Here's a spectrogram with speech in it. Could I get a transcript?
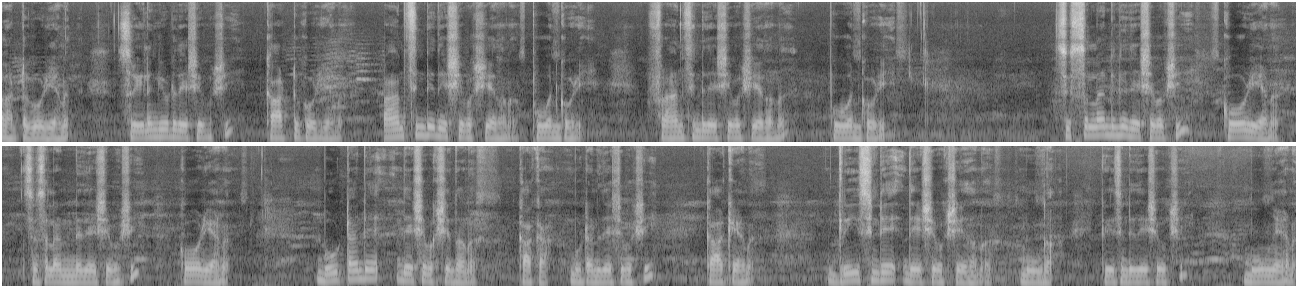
കാട്ടുകോഴിയാണ്. ശ്രീലങ്കയുടെ ദേശീയപക്ഷി കാട്ടുകോഴിയാണ്. ഫ്രാൻസിന്റെ ദേശീയ പക്ഷി ഏതാണ്? പൂവൻ കോഴി ഫ്രാൻസിന്റെ ദേശീയപക്ഷി ഏതാണ്? പൂവൻ കോഴി സ്വിറ്റ്സർലാൻഡിന്റെ ദേശീയ പക്ഷി കോഴിയാണ്. സ്വിറ്റ്സർലാൻഡിന്റെ ദേശീയപക്ഷി കോഴിയാണ്. ഭൂട്ടാന്റെ ദേശീയപക്ഷി എന്താണ്? കാക്ക. ഭൂട്ടാന്റെ ദേശീയപക്ഷി കാക്കയാണ്. ഗ്രീസിന്റെ ദേശീയപക്ഷി ഏതാണ്? മൂങ്ങ. ഗ്രീസിന്റെ ദേശീയപക്ഷി മൂങ്ങയാണ്.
